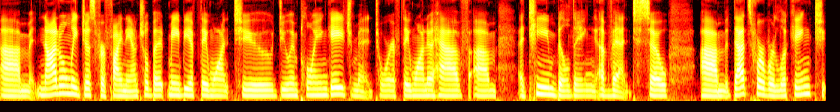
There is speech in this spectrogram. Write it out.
um, not only just for financial, but maybe if they want to do employee engagement or if they want to have um, a team building event. So um, that's where we're looking to,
